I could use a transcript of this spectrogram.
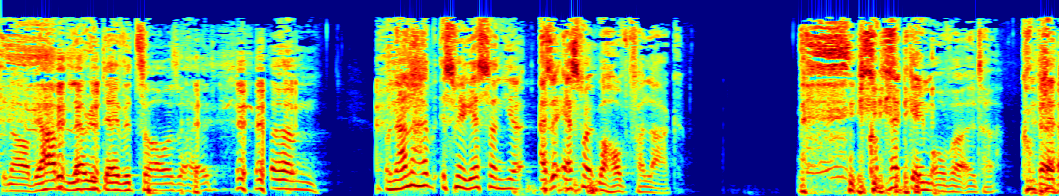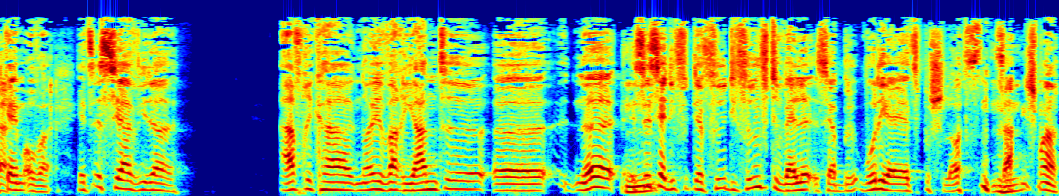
genau. Wir haben Larry David zu Hause halt. ähm, und dann ist mir gestern hier, also erstmal überhaupt Verlag. Komplett Game Over, Alter. Komplett Game Over. Jetzt ist ja wieder Afrika, neue Variante, äh, ne, es ist ja die, der, die fünfte Welle ist ja, wurde ja jetzt beschlossen, sag ich mal.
